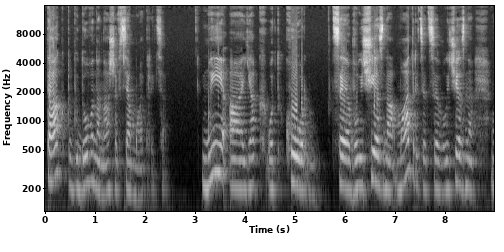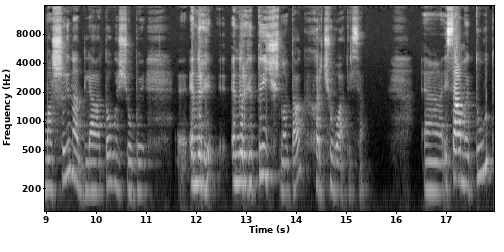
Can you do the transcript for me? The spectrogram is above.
Так побудована наша вся матриця. Ми, як от корм, це величезна матриця, це величезна машина для того, щоб е, енергетично так, харчуватися. Е, і саме тут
